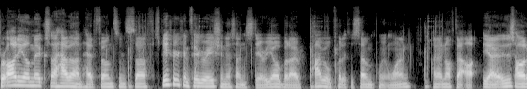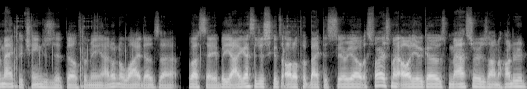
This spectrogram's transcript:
For audio mix, I have it on headphones and stuff. Speaker configuration is on stereo, but I probably will put it to 7.1. I don't know if that, yeah, it just automatically changes it though for me. I don't know why it does that. What I say, but yeah, I guess it just gets auto put back to stereo. As far as my audio goes, master is on 100,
